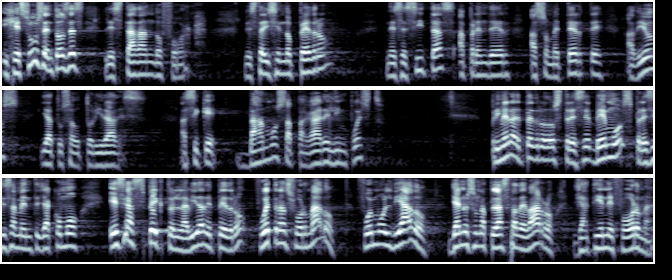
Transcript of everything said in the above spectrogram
Y Jesús entonces le está dando forma. Le está diciendo, Pedro, necesitas aprender a someterte a Dios y a tus autoridades. Así que vamos a pagar el impuesto. Primera de Pedro 2.13, vemos precisamente ya cómo ese aspecto en la vida de Pedro fue transformado, fue moldeado, ya no es una plasta de barro, ya tiene forma.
